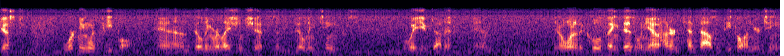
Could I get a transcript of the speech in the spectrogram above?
just working with people and building relationships and building teams the way you've done it. And you know, one of the cool things is when you have 110,000 people on your team,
